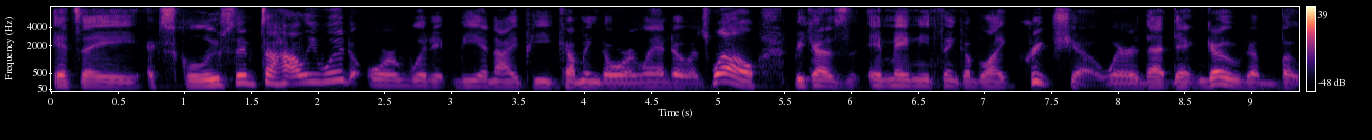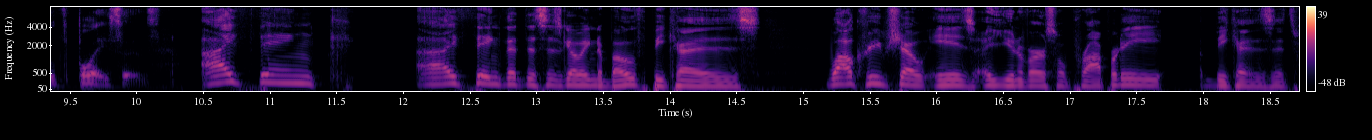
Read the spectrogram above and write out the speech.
it's a exclusive to Hollywood or would it be an IP coming to Orlando as well because it made me think of like Creepshow where that didn't go to both places. I think I think that this is going to both because while Creepshow is a universal property because it's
